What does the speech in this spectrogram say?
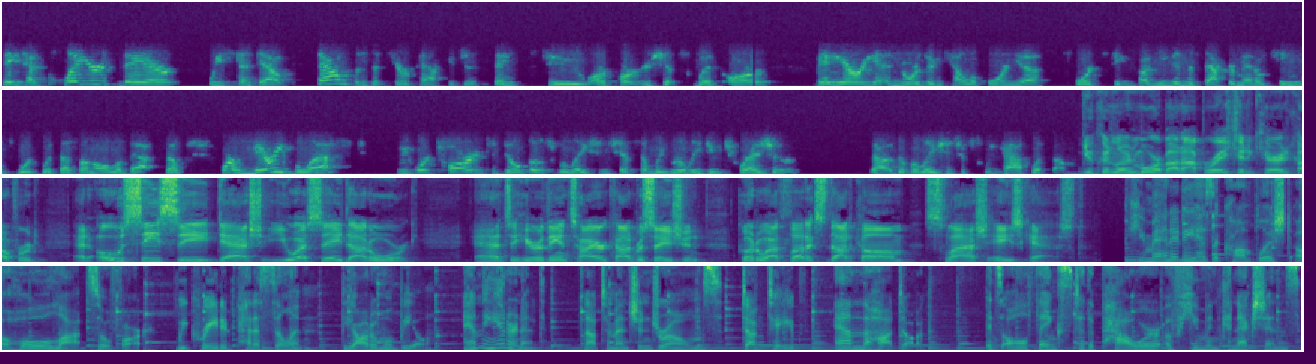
They've had players there. We've sent out thousands of care packages thanks to our partnerships with our Bay Area and Northern California sports teams. I mean, even the Sacramento Kings work with us on all of that. So we're very blessed. We worked hard to build those relationships, and we really do treasure uh, the relationships we have with them. You can learn more about Operation Care and Comfort at occ-usa.org. And to hear the entire conversation, go to athletics.com slash A'scast. Humanity has accomplished a whole lot so far. We created penicillin, the automobile, and the internet, not to mention drones, duct tape, and the hot dog. It's all thanks to the power of human connections.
